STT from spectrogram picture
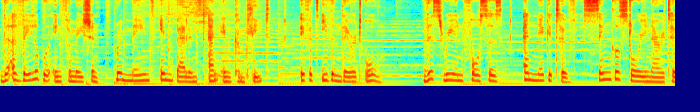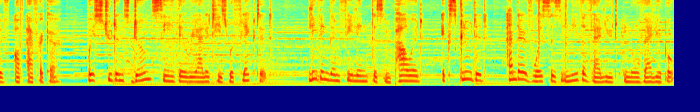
the available information remains imbalanced and incomplete, if it's even there at all. This reinforces a negative, single story narrative of Africa, where students don't see their realities reflected, leaving them feeling disempowered, excluded, and their voices neither valued nor valuable.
